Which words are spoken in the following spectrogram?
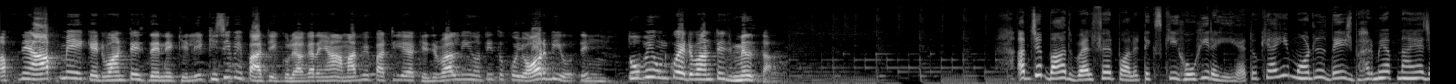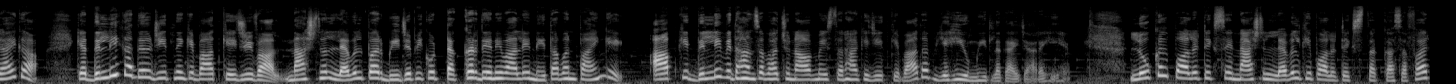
अपने आप में एक एडवांटेज देने के लिए किसी भी पार्टी को अगर यहाँ आम आदमी पार्टी या केजरीवाल नहीं होती तो कोई और भी होते हम्म। तो भी उनको एडवांटेज मिलता। अब जब बात वेलफेयर पॉलिटिक्स की हो ही रही है तो क्या ये मॉडल देश भर में अपनाया जाएगा? क्या दिल्ली का दिल जीतने के बाद केजरीवाल नेशनल लेवल पर बीजेपी को टक्कर देने वाले नेता बन पाएँगे? आपकी दिल्ली विधानसभा चुनाव में इस तरह की जीत के बाद अब यही उम्मीद लगाई जा रही है। लोकल पॉलिटिक्स से नेशनल लेवल की पॉलिटिक्स तक का सफ़र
